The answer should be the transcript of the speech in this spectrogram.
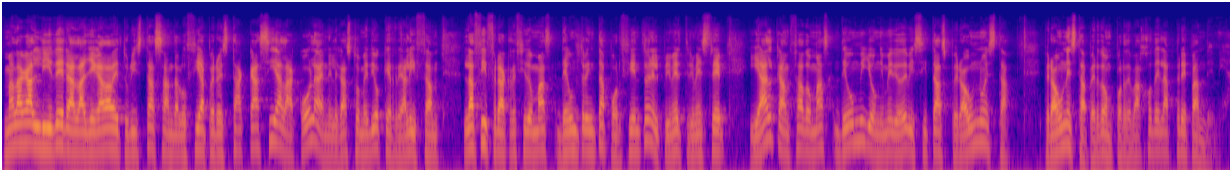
Málaga lidera la llegada de turistas a Andalucía, pero está casi a la cola en el gasto medio que realiza. La cifra ha crecido más de un 30% en el primer trimestre y ha alcanzado más de un millón y medio de visitas, pero aún no está, pero aún está, perdón, por debajo de la prepandemia.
